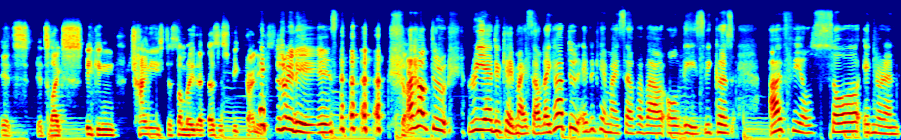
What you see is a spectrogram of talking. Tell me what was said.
it's it's like speaking chinese to somebody that doesn't speak chinese. It really is. So. i have to re-educate myself. Like I have to educate myself about all this because i feel so ignorant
